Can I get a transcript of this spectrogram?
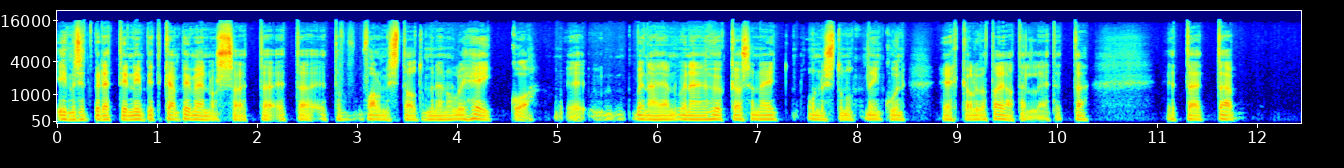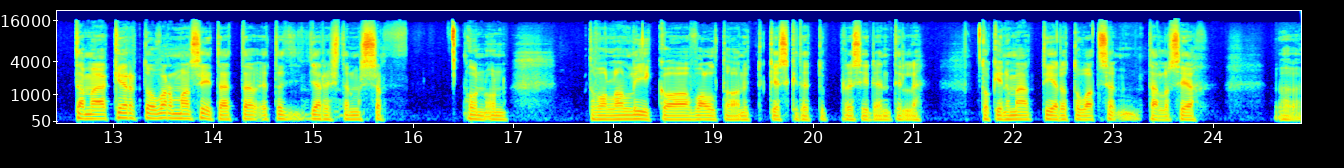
ihmiset pidettiin niin pitkään pimennossa, että, että, että valmistautuminen oli heikkoa. E, Venäjän, Venäjän hyökkäys ei onnistunut niin kuin he ehkä olivat ajatelleet, että, että, että tämä kertoo varmaan siitä, että, että järjestelmässä on, on tavallaan liikaa valtaa nyt keskitetty presidentille. Toki nämä tiedot ovat se, tällaisia ö,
